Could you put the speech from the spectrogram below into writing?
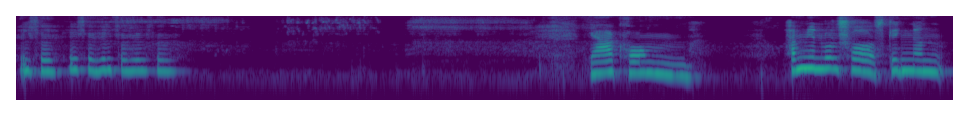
Hilfe, Hilfe, Hilfe, Hilfe. Ja, komm. Haben wir null Chance gegen einen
